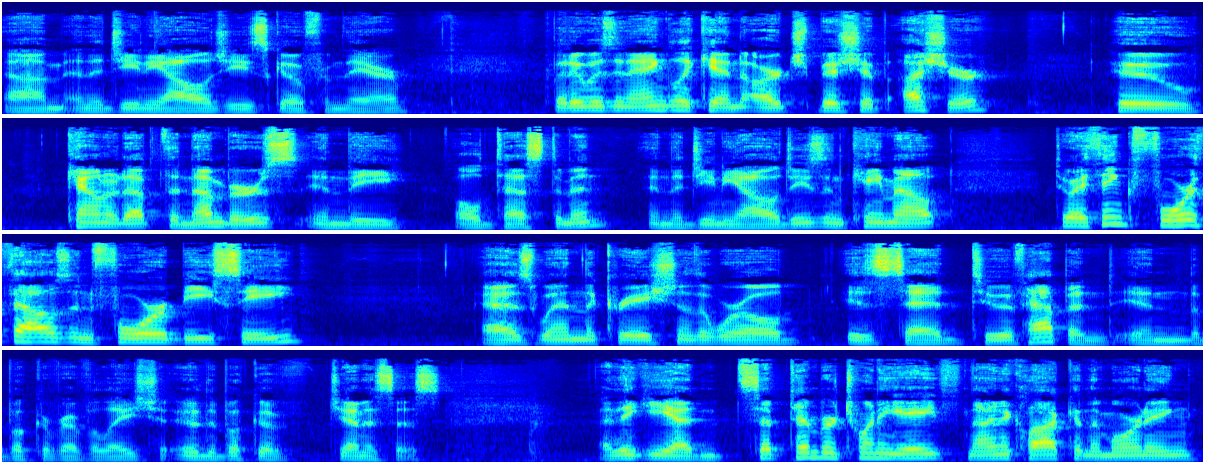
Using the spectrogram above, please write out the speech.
um, and the genealogies go from there. But it was an Anglican Archbishop Ussher who counted up the numbers in the Old Testament in the genealogies and came out to, I think, 4004 BC as when the creation of the world is said to have happened in the book of Revelation or the book of Genesis. I think he had September 28th, 9 o'clock in the morning,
